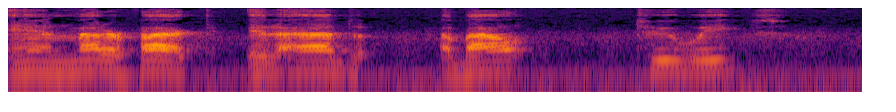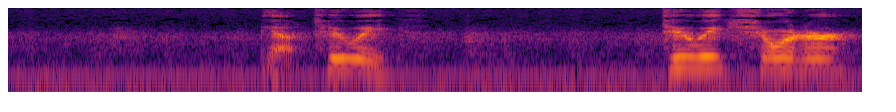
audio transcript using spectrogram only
And matter of fact, it adds about two weeks. Yeah, two weeks. Two weeks shorter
